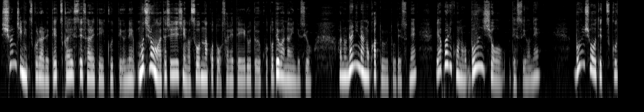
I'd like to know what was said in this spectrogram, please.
瞬時に作られて使い捨てされていくっていうねもちろん私自身がそんなことをされているということではないんですよ。あの何なのかというとですねやっぱりこの文章ですよね。文章で作っ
